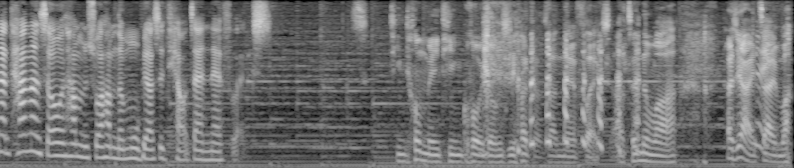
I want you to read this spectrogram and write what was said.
那他那时候他们说他们的目标是挑战 Netflix，听都没听过的东西要挑战 Netflix 啊？真的吗？他现在还在吗？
